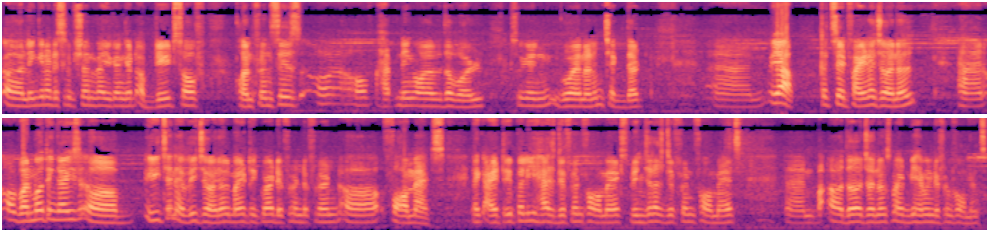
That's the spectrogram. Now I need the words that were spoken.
uh, link in a description where you can get updates of conferences uh, of happening all over the world. So you can go in and check that. And yeah that's it. Find a journal and uh, one more thing guys uh, each and every journal might require different different uh, formats like IEEE has different formats Springer has different formats and other journals might be having different formats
